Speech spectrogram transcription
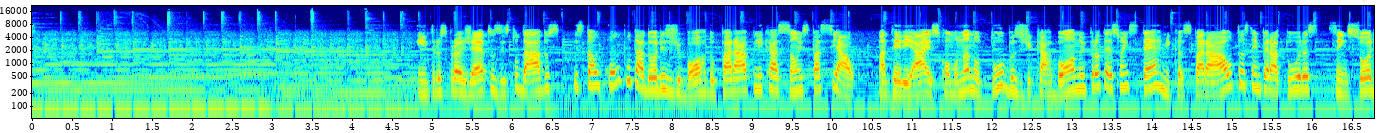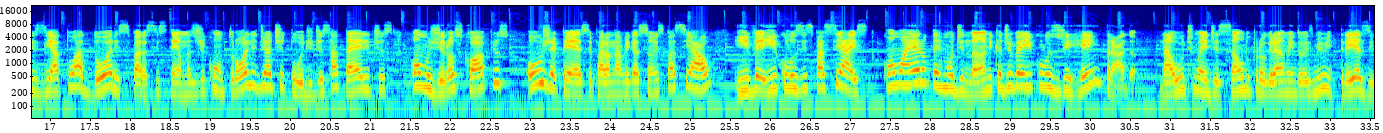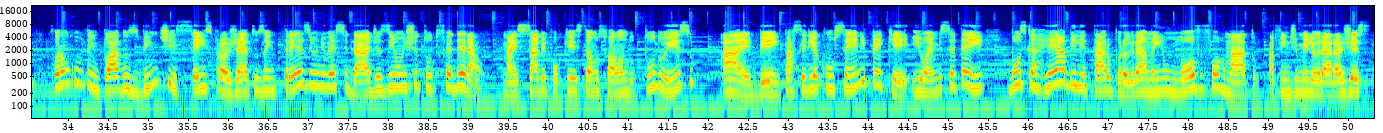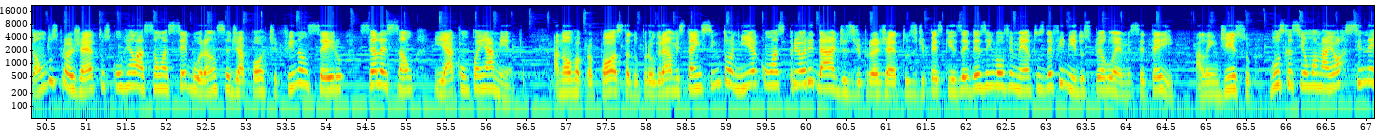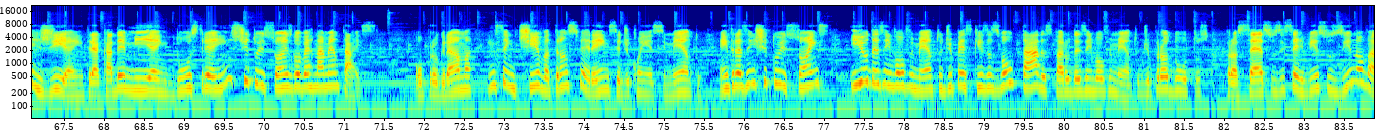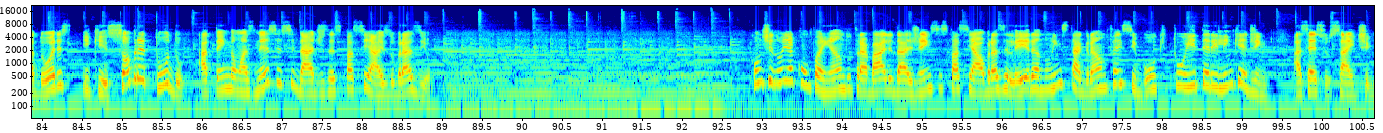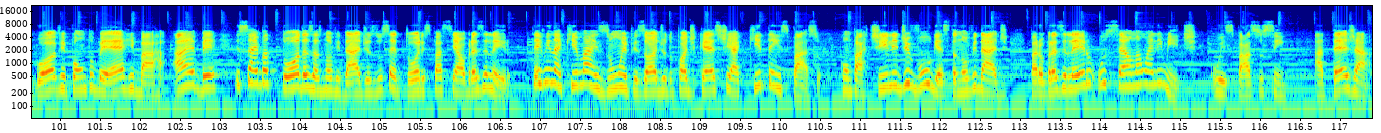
Entre os projetos estudados estão computadores de bordo para a aplicação espacial, materiais como nanotubos de carbono e proteções térmicas para altas temperaturas, sensores e atuadores para sistemas de controle de atitude de satélites, como giroscópios ou GPS para navegação espacial, e veículos espaciais, como aerotermodinâmica de veículos de reentrada. Na última edição do programa, em 2013, foram contemplados 26 projetos em 13 universidades e um instituto federal. Mas sabe por que estamos falando tudo isso? A AEB, em parceria com o CNPq e o MCTI, busca reabilitar o programa em um novo formato, a fim de melhorar a gestão dos projetos com relação à segurança de aporte financeiro, seleção e acompanhamento. A nova proposta do programa está em sintonia com as prioridades de projetos de pesquisa e desenvolvimento definidos pelo MCTI. Além disso, busca-se uma maior sinergia entre academia, indústria e instituições governamentais. O programa incentiva a transferência de conhecimento entre as instituições e o desenvolvimento de pesquisas voltadas para o desenvolvimento de produtos, processos e serviços inovadores e que, sobretudo, atendam às necessidades espaciais do Brasil. Continue acompanhando o trabalho da Agência Espacial Brasileira no Instagram, Facebook, Twitter e LinkedIn. Acesse o site gov.br/aeb e saiba todas as novidades do setor espacial brasileiro. Termina aqui mais um episódio do podcast Aqui Tem Espaço. Compartilhe e divulgue esta novidade. Para o brasileiro, o céu não é limite, o espaço sim. Até já!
